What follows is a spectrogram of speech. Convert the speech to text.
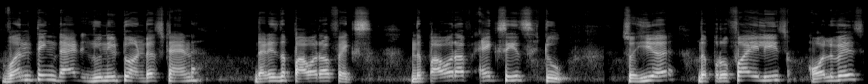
one thing that you need to understand that is the power of x. The power of x is 2 so here the profile is always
